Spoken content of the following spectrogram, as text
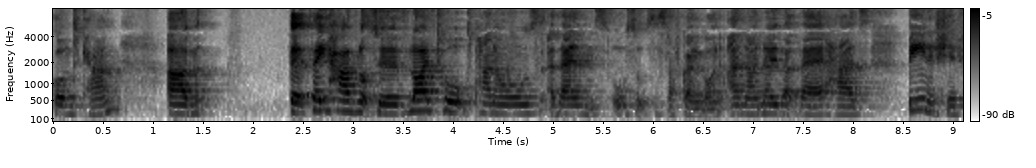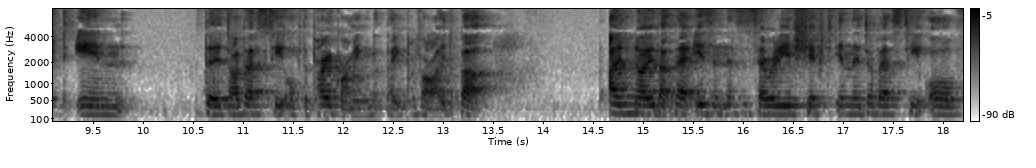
gone to Cannes, um, that they have lots of live talks, panels, events, all sorts of stuff going on, and I know that there has been a shift in the diversity of the programming that they provide, but I know that there isn't necessarily a shift in the diversity of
